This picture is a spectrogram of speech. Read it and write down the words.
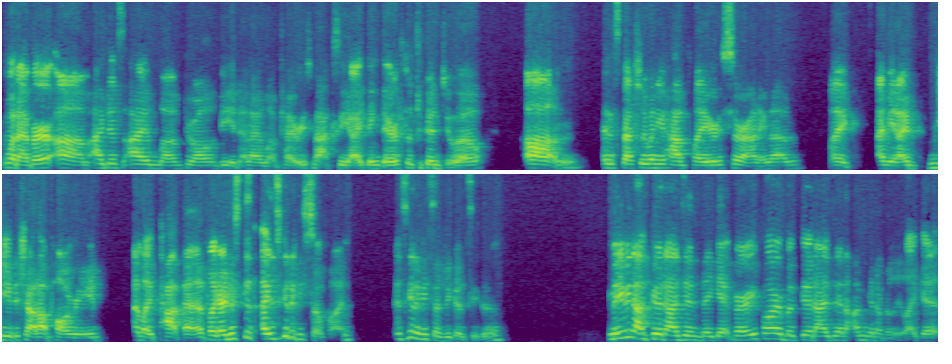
whatever. Um, I just I love Joel Embiid and I love Tyrese Maxey. I think they're such a good duo. Um, and especially when you have players surrounding them. Like, I mean, I need to shout out Paul Reed and like Pat Bev. Like I just it's gonna be so fun. It's gonna be such a good season. Maybe not good as in they get very far, but good as in I'm gonna really like it.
